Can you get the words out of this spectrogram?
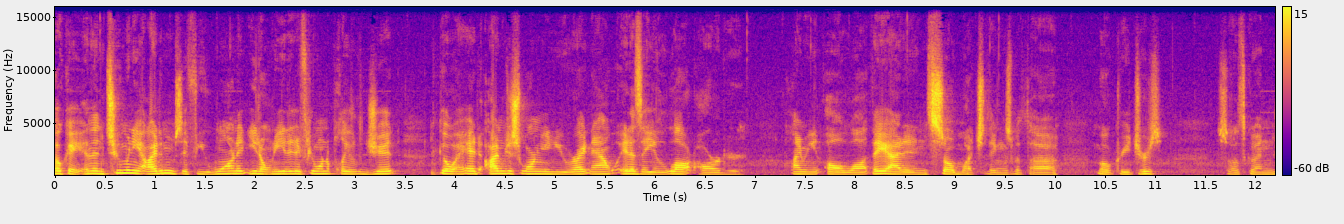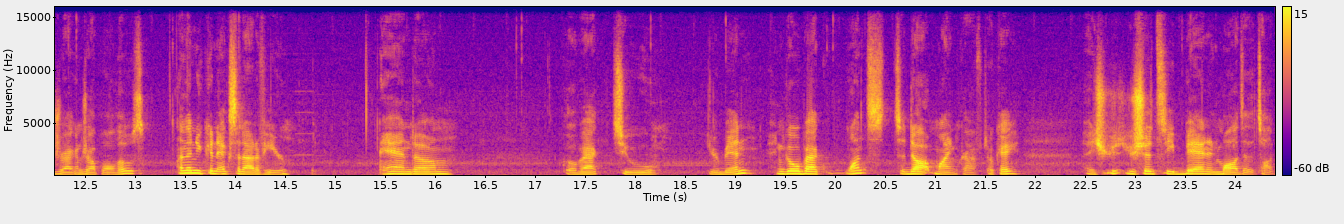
Okay, and then too many items. If you want it, you don't need it. If you want to play legit, go ahead. I'm just warning you right now, it is a lot harder. I mean, a lot. They added in so much things with uh, Mo creatures. So let's go ahead and drag and drop all those. And then you can exit out of here. And um, go back to your bin. And go back once to dot Minecraft, okay? And you, you should see bin and mods at the top.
